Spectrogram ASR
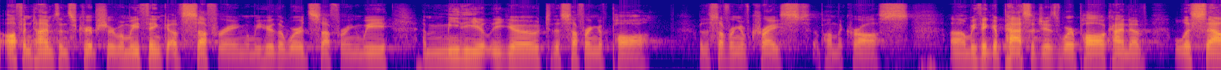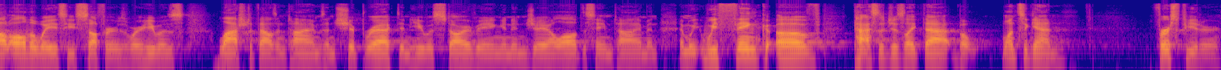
Oftentimes in Scripture, when we think of suffering, when we hear the word suffering, we immediately go to the suffering of Paul or the suffering of Christ upon the cross. Um, we think of passages where Paul kind of lists out all the ways he suffers, where he was lashed a thousand times and shipwrecked and he was starving and in jail all at the same time. And, and we, we think of passages like that. But once again, 1 Peter,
